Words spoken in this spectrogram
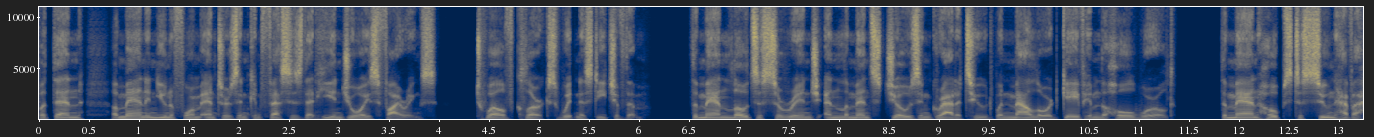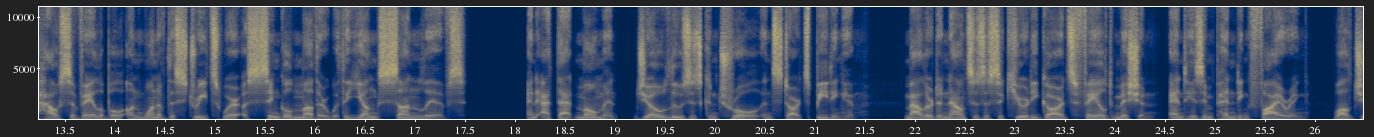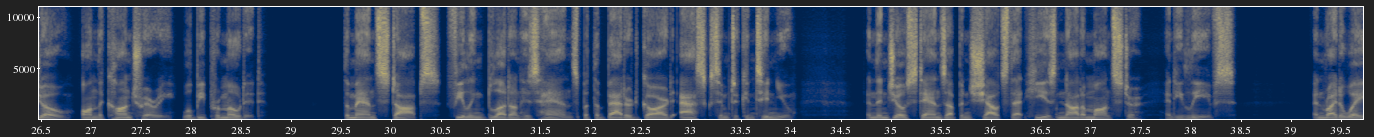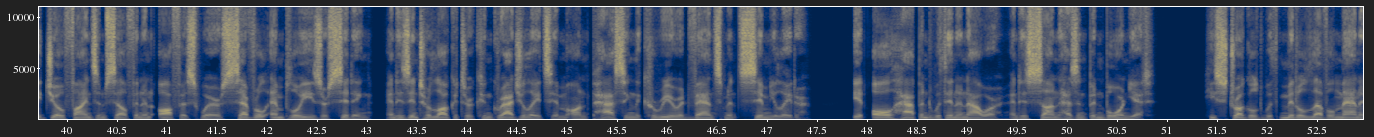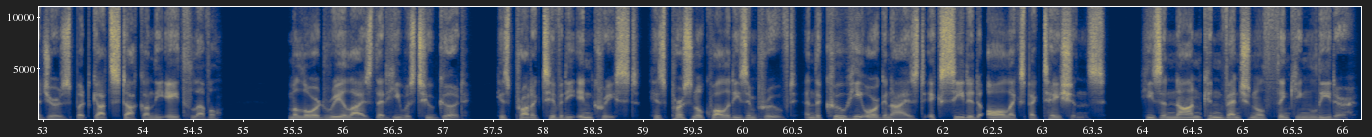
But then, a man in uniform enters and confesses that he enjoys firings. Twelve clerks witnessed each of them. The man loads a syringe and laments Joe's ingratitude when Mallard gave him the whole world. The man hopes to soon have a house available on one of the streets where a single mother with a young son lives. And at that moment, Joe loses control and starts beating him. Mallard announces a security guard's failed mission and his impending firing, while Joe, on the contrary, will be promoted. The man stops, feeling blood on his hands, but the battered guard asks him to continue and then Joe stands up and shouts that he is not a monster, and he leaves. And right away, Joe finds himself in an office where several employees are sitting, and his interlocutor congratulates him on passing the career advancement simulator. It all happened within an hour, and his son hasn't been born yet. He struggled with middle-level managers but got stuck on the eighth level. Mallard realized that he was too good. His productivity increased, his personal qualities improved, and the coup he organized exceeded all expectations. He's a non-conventional thinking leader.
